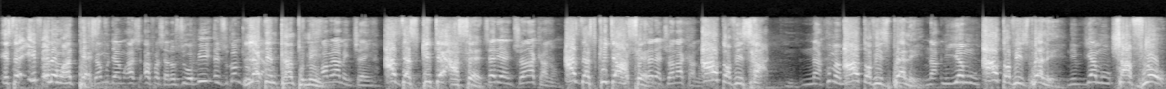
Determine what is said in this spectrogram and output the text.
it said, If anyone thirsts, Sɛ modɛm as- afahyɛ no so obi nsukɔm to let him come to me. ɔmena me nkyɛn As the scripture has said, sɛdeɛ nkyerɛ no aka no as the scripture has said, kyerɛ no aka no out of his heart, na koma mu out of his belly, out of his belly. Ne yam mu shall flow.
